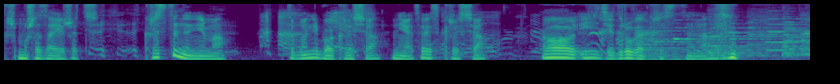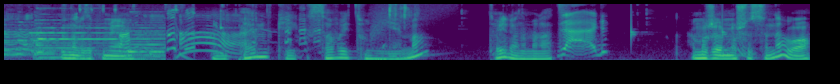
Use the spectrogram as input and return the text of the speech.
Aż muszę zajrzeć. Krystyny nie ma. To by nie była Krysia. Nie, to jest Krysia. O, idzie druga Krystyna. Znowu zapomniałem. Na pancakes'owej tu nie ma? To ile ona ma lat? Dag. A może już usunęło?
